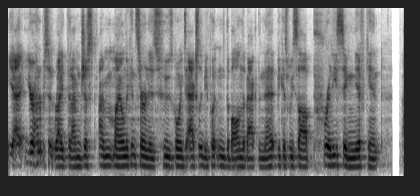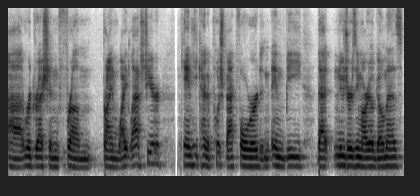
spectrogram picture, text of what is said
yeah, you're 100% right that I'm just I'm my only concern is who's going to actually be putting the ball in the back of the net because we saw pretty significant uh, regression from Brian White last year. Can he kind of push back forward and, and be that New Jersey Mario Gomez?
